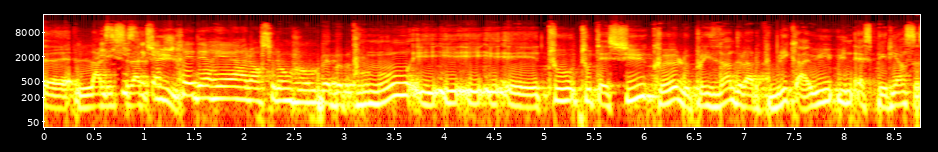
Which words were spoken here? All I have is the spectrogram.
Euh, la législature. Qui se cacherait derrière, alors, selon vous? Ben, ben, Pour nous, et, tout, tout est su que le président de la République a eu une expérience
